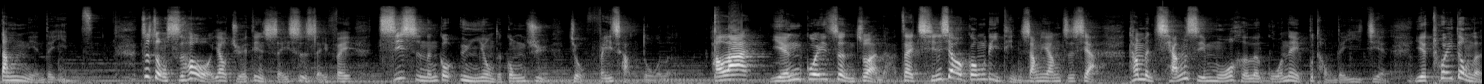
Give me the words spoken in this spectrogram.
当年的影子。这种时候要决定谁是谁非，其实能够运用的工具就非常多了。好啦，言归正传啊，在秦孝公力挺商鞅之下，他们强行磨合了国内不同的意见，也推动了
